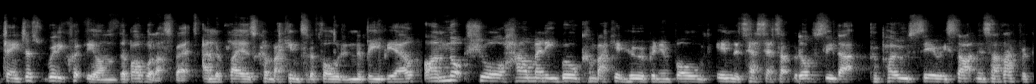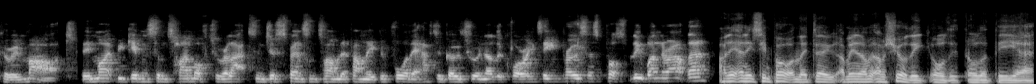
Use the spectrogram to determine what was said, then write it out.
Jane, just really quickly on the bubble aspect and the players come back into the fold in the BBL. I'm not sure how many will come back in who have been involved in the test setup, but obviously that proposed series starting in South Africa in March, they might be given some time off to relax and just spend some time with their family before they have to go through another quarantine process, possibly when they're out there. And, and it's important they do. I mean, I'm, I'm sure the, all the all of the uh,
